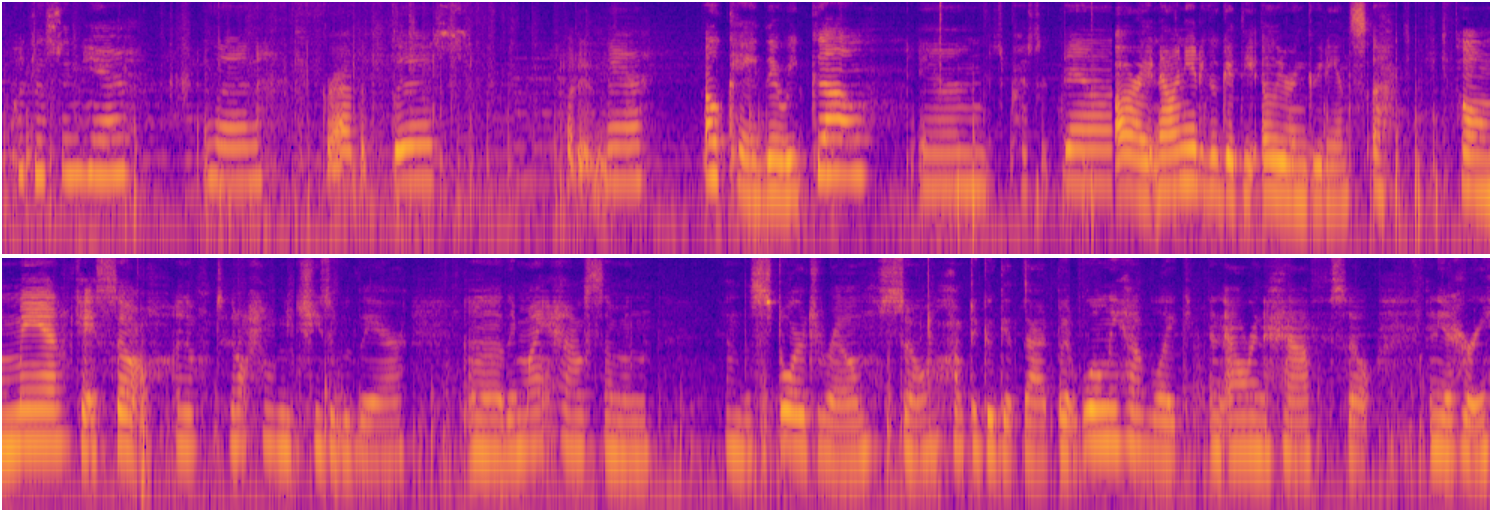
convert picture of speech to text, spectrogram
put this in here and then grab this, put it in there. Okay, there we go. And press it down. All right, now I need to go get the other ingredients. Oh man, okay, so I don't, they don't have any cheese over there. Uh, they might have some in, in the storage room, so I'll have to go get that. But we'll only have like an hour and a half, so I need to hurry.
